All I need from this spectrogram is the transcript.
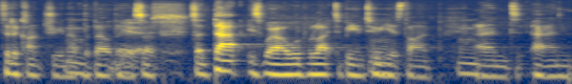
to the country and have the belt there. So Yes. so that is where I would like to be in two Mm. years' time. Mm. And and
